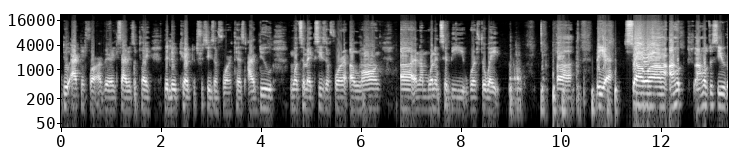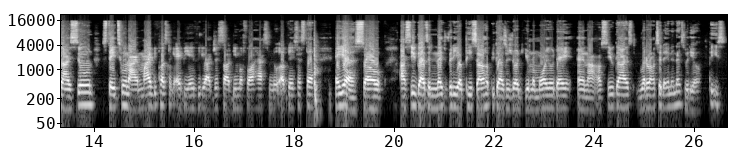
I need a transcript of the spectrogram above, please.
do acting for are very excited to play the new characters for season four because I do want to make season four a long uh, and I'm wanting to be worth the wait. Uh, but yeah, so uh, I hope I hope to see you guys soon. Stay tuned. I might be posting an ABA video. I just saw Demon Fall has some new updates and stuff. And yeah, so I'll see you guys in the next video. Peace out. I hope you guys enjoyed your Memorial Day, and I'll see you guys later on today in the next video. Peace.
